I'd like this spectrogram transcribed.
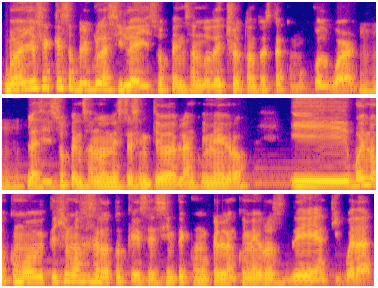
Bueno, yo sé que esa película sí la hizo pensando, de hecho, tanto esta como Cold War, las hizo pensando en este sentido de blanco y negro. Y bueno, como dijimos hace rato que se siente como que el blanco y negro es de antigüedad,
